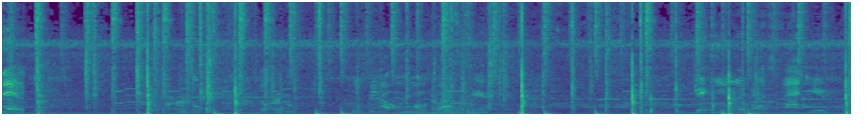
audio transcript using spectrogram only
Damn Urkel. Go, Urkel. See the only one with glasses here? Vic, you live in fat here.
